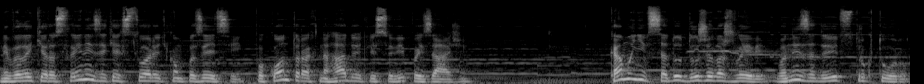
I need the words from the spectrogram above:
невеликі рослини, з яких створюють композиції, по контурах нагадують лісові пейзажі. Камені в саду дуже важливі, вони задають структуру,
